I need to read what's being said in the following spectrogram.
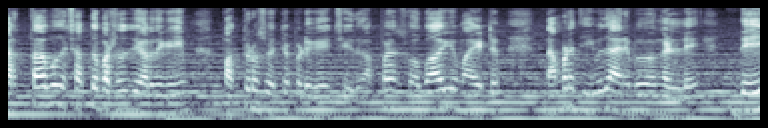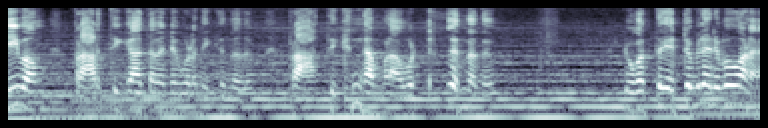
കർത്താവ് ശത്രുപക്ഷത്ത് ചേർത്തുകയും പത്രോസ് ഒറ്റപ്പെടുകയും ചെയ്തു. അപ്പോൾ സ്വാഭാവികമായിട്ടും നമ്മുടെ ജീവിതാനുഭവങ്ങളിൽ ദൈവം പ്രാർത്ഥിക്കാത്തവന്റെ കൂടെ നിൽക്കുന്നതും പ്രാർത്ഥിക്കുന്ന നമ്മൾ ഔട്ടാകുന്നതും ലോകത്ത് ഏറ്റവും വലിയ അനുഭവമാണ്.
